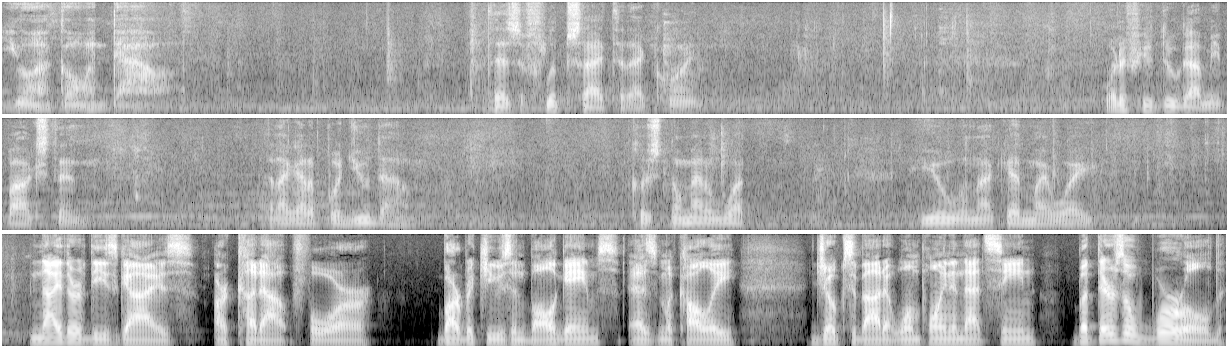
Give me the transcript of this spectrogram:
you are going down. There's a flip side to that coin. What if you do got me boxed in? Then I gotta put you down. Because no matter what, you will not get my way. Neither of these guys are cut out for barbecues and ball games, as McCauley jokes about at one point in that scene. But there's a world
